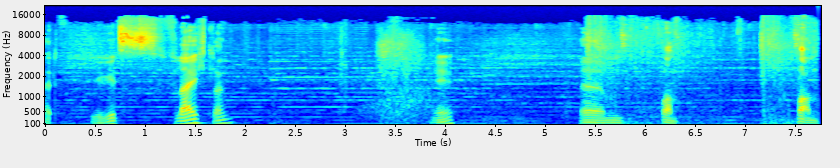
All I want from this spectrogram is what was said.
Halt, hier geht's vielleicht lang. Nee. Ähm, bom. Bom.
